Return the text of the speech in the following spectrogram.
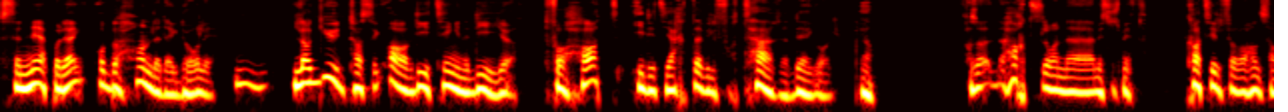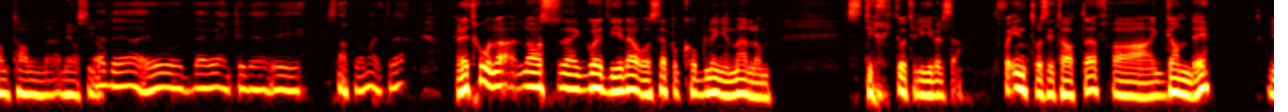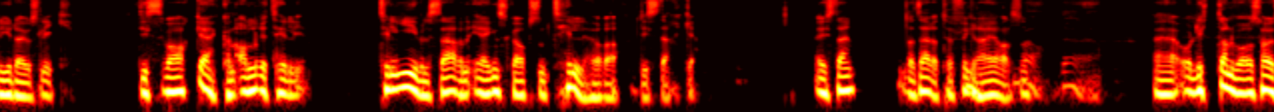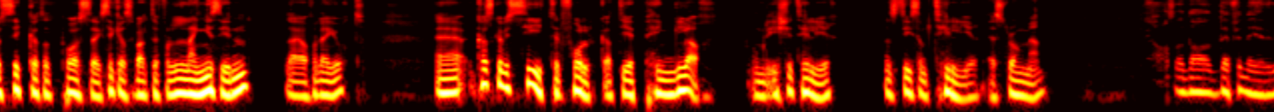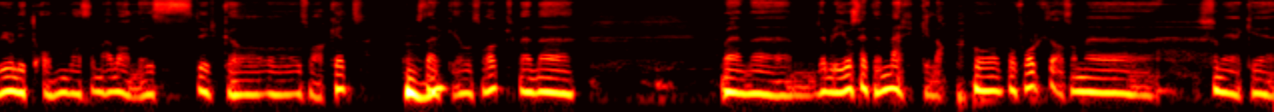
se ned på deg og behandle deg dårlig. La Gud ta seg av de tingene de gjør, for hat i ditt hjerte vil fortære deg òg. Ja. Altså, hardtslående Mr. Smith. Hva tilfører han samtalen med å si Ja, det? det er, jo, det er jo egentlig det vi snakker om, er det ikke det? Men jeg tror, la, la oss eh, gå litt videre og se på koblingen mellom styrke og tilgivelse. For intrositatet fra Gandhi lyder jo slik. De svake kan aldri tilgi. Tilgivelse er en egenskap som tilhører de sterke. Øystein, dette er tøffe greier, altså. Ja, det er det. Eh, og lytterne våre har jo sikkert tatt på seg sikkerhetsbeltet for lenge siden. Det har iallfall jeg gjort. Eh, hva skal vi si til folk at de er pingler om de ikke tilgir, mens de som tilgir, er strongmen? Ja, altså, da definerer vi jo litt om hva som er vanligvis styrke og, og svakhet. Sterke og svak. Men, eh, men eh, det blir jo å sette en merkelapp på, på folk da, som, eh, som jeg ikke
